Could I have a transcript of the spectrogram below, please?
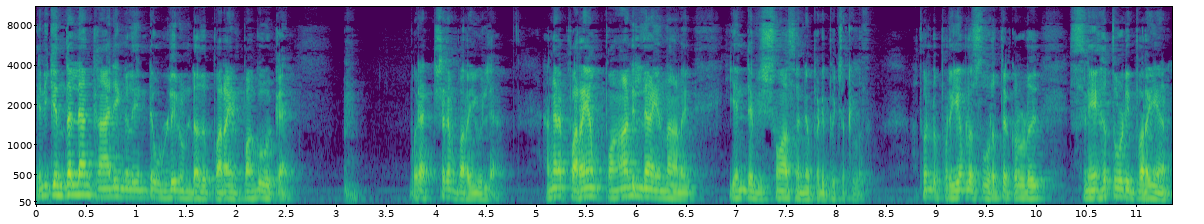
എനിക്ക് എന്തെല്ലാം കാര്യങ്ങൾ എന്റെ ഉള്ളിലുണ്ട് അത് പറയാൻ പങ്കുവെക്കാൻ? ഒരക്ഷരം പറയൂല. അങ്ങനെ പറയാൻ പാടില്ല എന്നാണ് എന്റെ വിശ്വാസം എന്നെ പഠിപ്പിച്ചിട്ടുള്ളത്. അതുകൊണ്ട് പ്രിയമുള്ള സുഹൃത്തുക്കളോട് സ്നേഹത്തോടെ പറയാണ്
